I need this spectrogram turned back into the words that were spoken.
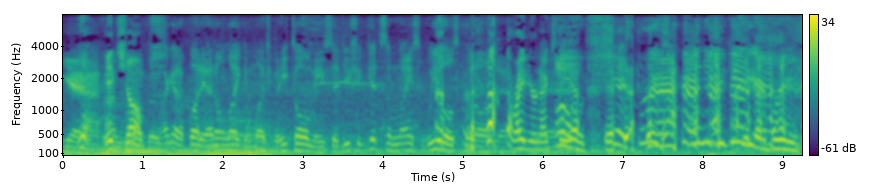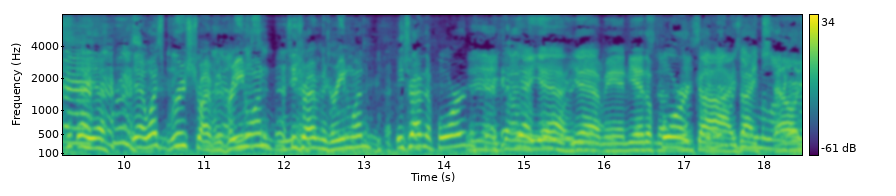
Yeah. Yeah, it I jumps. I got a buddy. I don't like him much, but he told me he said you should get some nice wheels put on there. right here next to you. Oh shit, Bruce! when did you get here, Bruce? Yeah, yeah, Bruce. yeah. What's Bruce driving? The green gotta one? listen, Is he driving the green one? He's driving the Ford. Yeah, he's yeah, yeah, Ford, yeah, yeah. man. Yeah, the Ford racing. I never guys. gave I him a lot tell of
